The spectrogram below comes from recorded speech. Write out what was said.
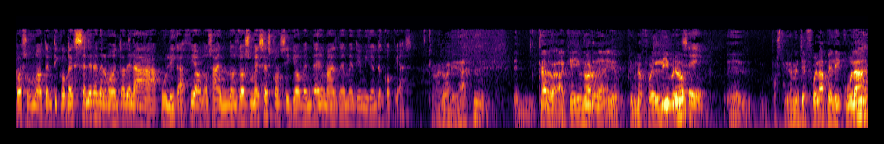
pues, un auténtico bestseller en el momento de la publicación. O sea, en unos dos meses consiguió vender más de medio millón de copias. Qué barbaridad. Eh, claro, aquí hay un orden. eh, Primero fue el libro, Sí. posteriormente fue la película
